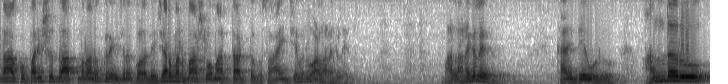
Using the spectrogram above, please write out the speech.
నాకు పరిశుద్ధాత్మను అనుగ్రహించిన కొలది జర్మన్ భాషలో మాట్లాడటకు సహాయం చేయమని వాళ్ళు అడగలేదు. వాళ్ళు అడగలేదు. కానీ దేవుడు అందరూ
